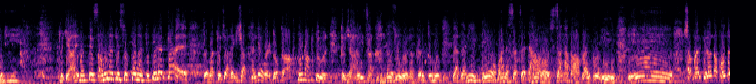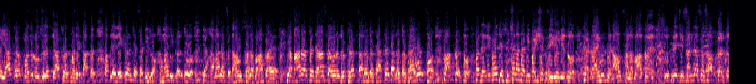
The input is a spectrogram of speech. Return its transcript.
तुझी तुझी आई म्हणते सावरा की स्वतःला किती रडताय? तेव्हा तुझ्या आईच्या खांद्यावर डोकं आपटून आपटून तुझ्या आईचा खांदा जो ओला करतो. त्या गरीब देव माणसाचं नाव साला बाप आहे शंभर किलोचा पोत या ट्रक मधून उचलत त्या ट्रकमध्ये टाकत आपल्या लेकरांच्यासाठी जो हमाली करतो त्या हमालाचं नाव साला बाप आहे या महाराष्ट्राच्या रस्त्यावरून जो ट्रक चालवतो ट्रॅक्टर चालवतो ड्रायव्हर काम करतो आपल्या लेकरांच्या शिक्षणासाठी पैसे घरी घेऊन येतो. त्या ड्रायव्हरचं नाव साला बाप आहे दुसऱ्याची संडास साफ करतो.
